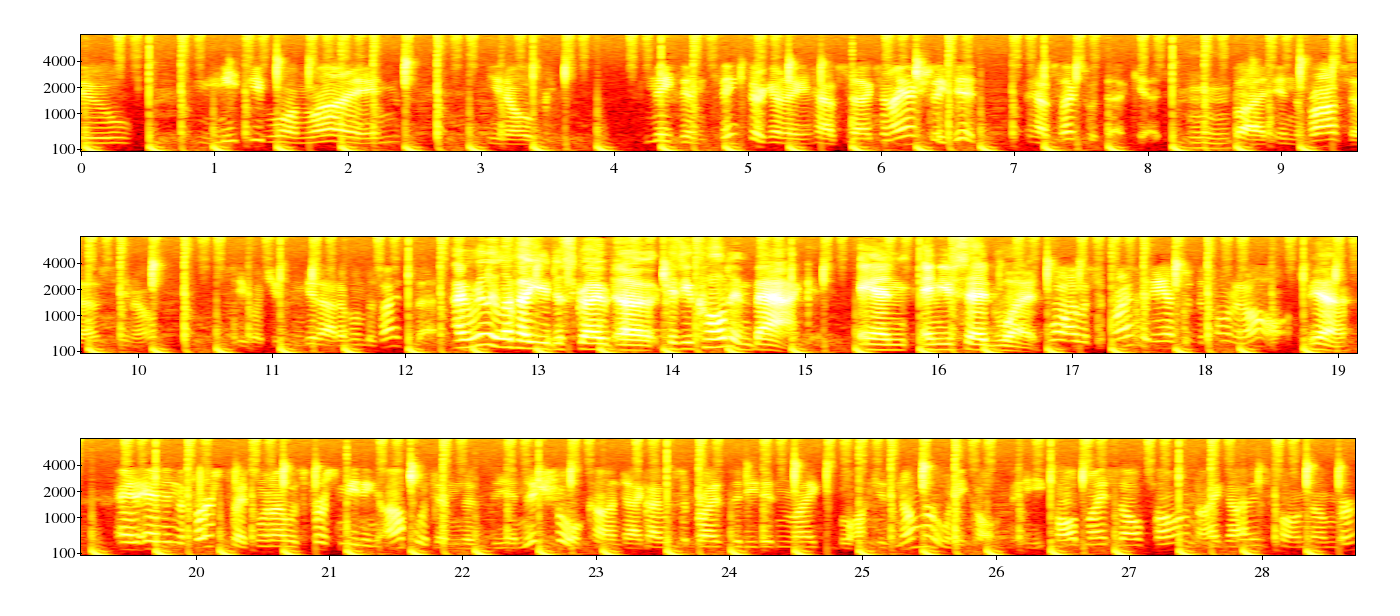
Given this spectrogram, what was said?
to meet people online, you know, make them think they're going to have sex, and I actually did have sex with that kid, Mhm. but in the process, you know, see what you can get out of them besides that. I really love how you described because you called him back and and you said what? Well, I was surprised that he answered the phone at all. Yeah. And, and in the first place, when I was first meeting up with him, the, the initial contact, I was surprised that he didn't like block his number when he called me. He called my cell phone. I got his phone number.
